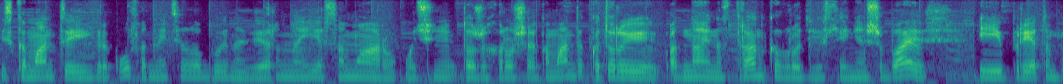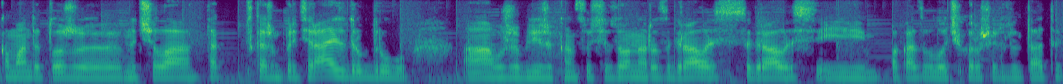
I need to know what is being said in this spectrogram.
Из команды игроков отметила бы, наверное, Самару. Очень тоже хорошая команда, в которой одна иностранка вроде, если я не ошибаюсь. И при этом команда тоже начала, так скажем, притираясь друг к другу а уже ближе к концу сезона разыгралась, сыгралась и показывала очень хорошие результаты.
